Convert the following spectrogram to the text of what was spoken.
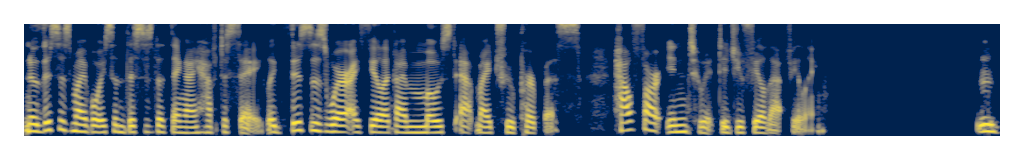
no this is my voice and this is the thing I have to say. Like this is where I feel like I'm most at my true purpose. How far into it did you feel that feeling? Mm.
